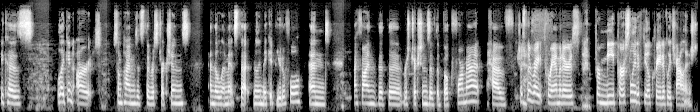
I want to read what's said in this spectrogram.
because like in art sometimes it's the restrictions and the limits that really make it beautiful. And I find that the restrictions of the book format have just the right parameters for me personally to feel creatively challenged.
